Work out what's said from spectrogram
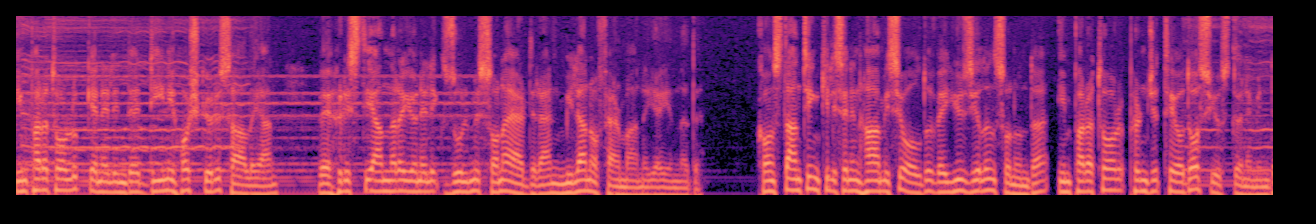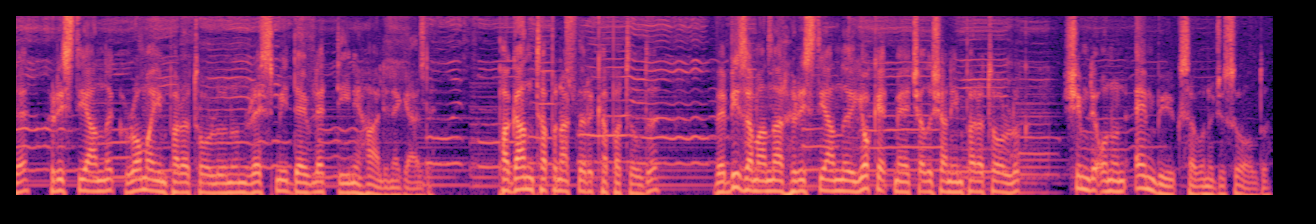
imparatorluk genelinde dini hoşgörü sağlayan ve Hristiyanlara yönelik zulmü sona erdiren Milano Fermanı yayınladı. Konstantin kilisenin hamisi oldu ve yüzyılın sonunda İmparator 1. Theodosius döneminde Hristiyanlık Roma İmparatorluğu'nun resmi devlet dini haline geldi. Pagan tapınakları kapatıldı ve bir zamanlar Hristiyanlığı yok etmeye çalışan imparatorluk şimdi onun en büyük savunucusu oldu.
